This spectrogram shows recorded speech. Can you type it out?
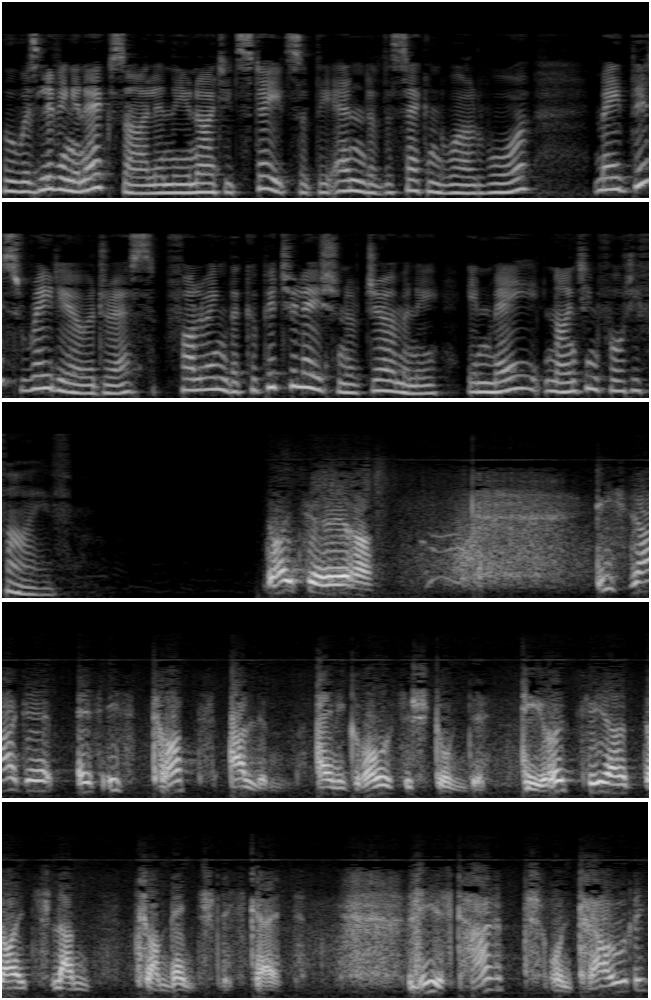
who was living in exile in the United States at the end of the Second World War, made this radio address following the capitulation of Germany in May 1945. Deutsche Hörer, ich sage, es ist trotz allem eine große Stunde, die Rückkehr Deutschlands zur Menschlichkeit. Sie ist hart und traurig,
